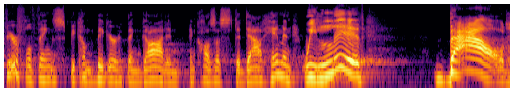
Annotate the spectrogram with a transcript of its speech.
fearful things become bigger than God and, and cause us to doubt Him, and we live bowed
